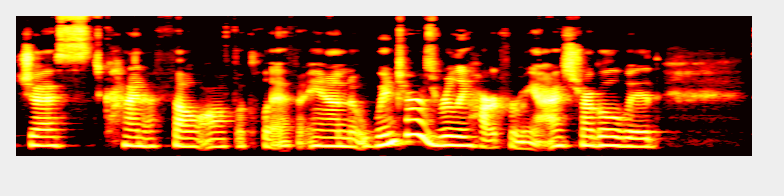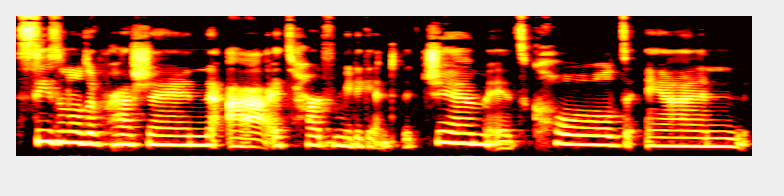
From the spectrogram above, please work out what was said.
just kind of fell off a cliff. And winter is really hard for me. I struggle with seasonal depression. Uh, it's hard for me to get into the gym. It's cold and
